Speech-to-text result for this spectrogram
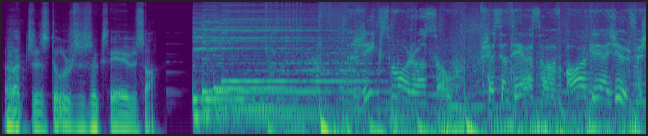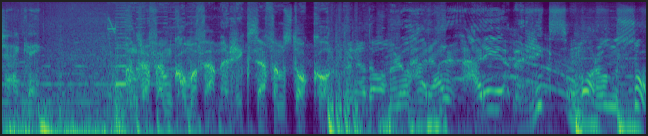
Det har varit en stor succé i USA. Morgonzoo presenteras av Agria djurförsäkring. 105,5 Riks FM Stockholm. Mina damer och herrar, här är Riks Morgonzoo.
